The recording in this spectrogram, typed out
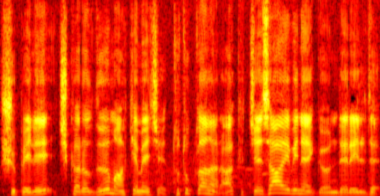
Şüpheli çıkarıldığı mahkemece tutuklanarak cezaevine gönderildi.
